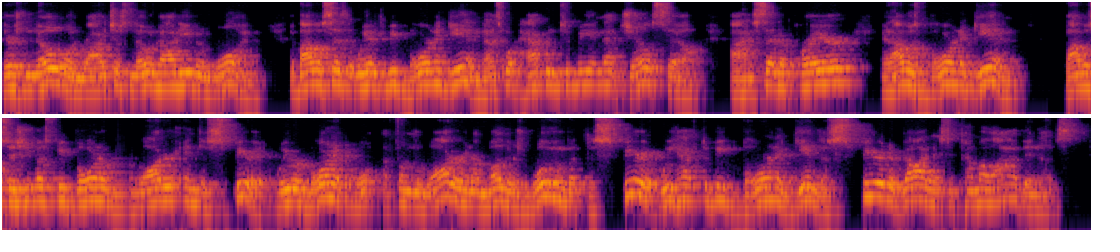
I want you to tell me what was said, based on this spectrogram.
There's no one righteous, no, not even one. The Bible says that we have to be born again. That's what happened to me in that jail cell. I said a prayer and I was born again. Bible says you must be born of water and the spirit. We were born from the water in our mother's womb, but the spirit, we have to be born again. The spirit of God has to come alive in us.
